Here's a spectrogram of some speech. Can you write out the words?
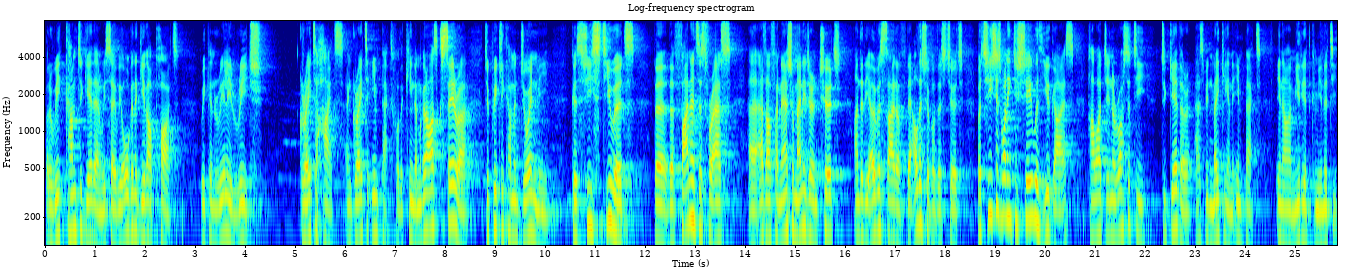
But if we come together and we say we're all going to give our part, we can really reach greater heights and greater impact for the kingdom. I'm going to ask Sarah to quickly come and join me because she stewards the, the finances for us uh, as our financial manager in church under the oversight of the eldership of this church. But she's just wanting to share with you guys how our generosity together has been making an impact in our immediate community.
